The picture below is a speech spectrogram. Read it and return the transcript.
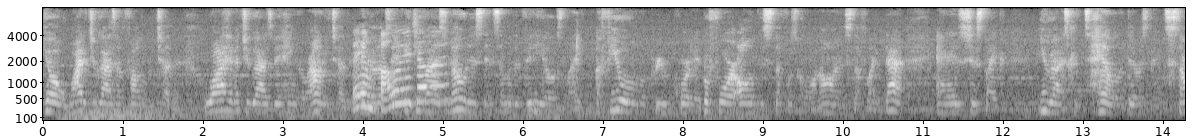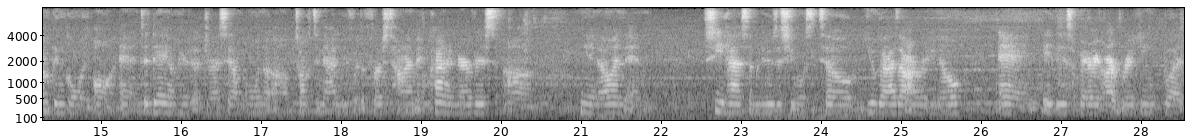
yo why did you guys unfollow each other? Why haven't you guys been hanging around each other? They You know unfollow each you other? guys noticed in some of the videos like a few of them were pre-recorded before all of this stuff was going on and stuff like that and it's just like you guys could tell that there has been something going on. And today i'm here to address it. I'm going to um, talk to natalie for the first time. And i'm kind of nervous um, you know and, and she has some news that she wants to tell you guys. I already know. And it is very heartbreaking. But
